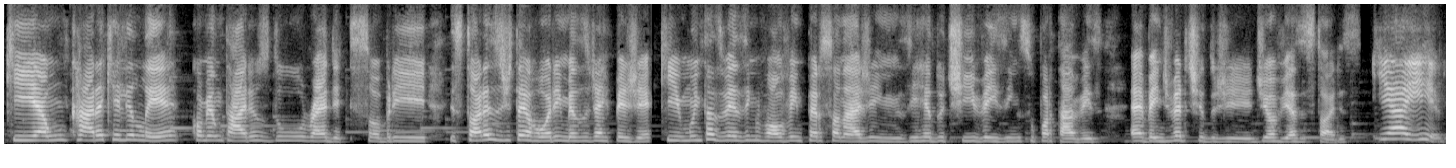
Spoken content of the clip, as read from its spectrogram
que é um cara que ele lê comentários do Reddit sobre histórias de terror em mesas de RPG que muitas vezes envolvem personagens irredutíveis e insuportáveis. É bem divertido de, de ouvir as histórias. E aí,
